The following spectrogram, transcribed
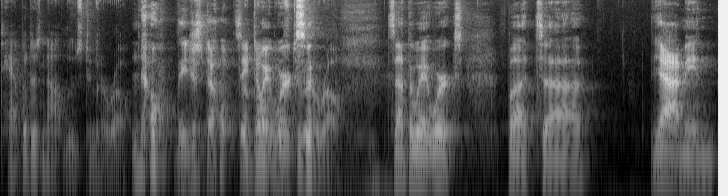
Tampa does not lose two in a row. No, they just don't. It's They the don't it lose works. two in a row. it's not the way it works. But uh, yeah, I mean,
